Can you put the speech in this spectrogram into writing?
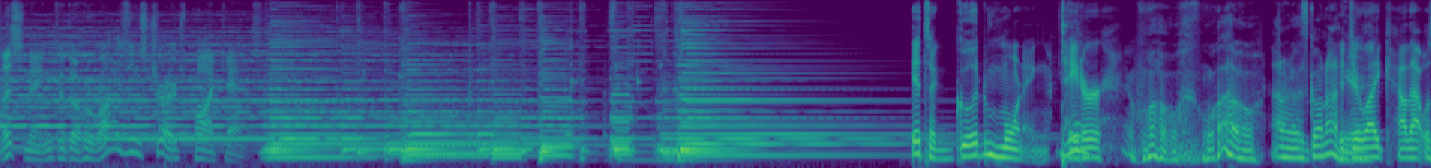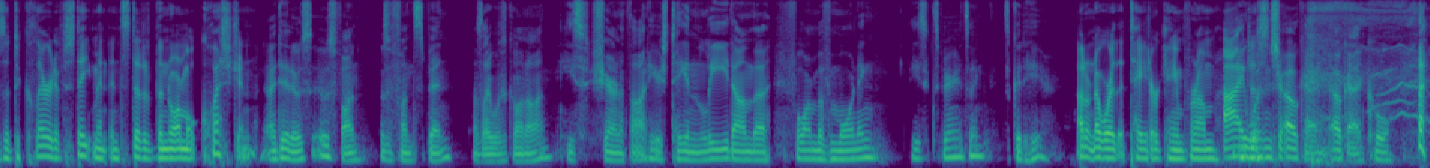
You're listening to the Horizons Church podcast. It's a good morning, Tater. Whoa, whoa! I don't know what's going on Did here. you like how that was a declarative statement instead of the normal question? I did. It was it was fun. It was a fun spin. I was like, "What's going on?" He's sharing a thought here. He's taking the lead on the form of mourning he's experiencing. It's good to hear. I don't know where the tater came from. I Just- wasn't sure. Okay, okay, cool.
